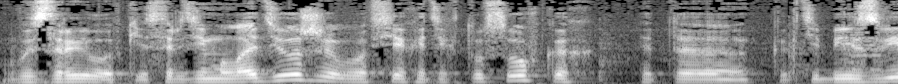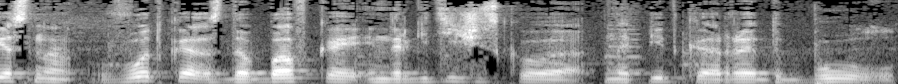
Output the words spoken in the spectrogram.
в Израиловке среди молодежи во всех этих тусовках, это, как тебе известно, водка с добавкой энергетического напитка Red Bull.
